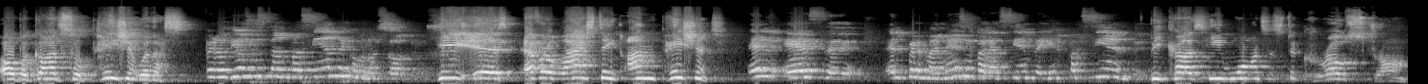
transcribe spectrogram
Oh, but God's so patient with us. Pero Dios es tan paciente con nosotros. He is everlasting, unpatient. Él es eh, Él permanece para siempre y es paciente. because He wants us to grow strong.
